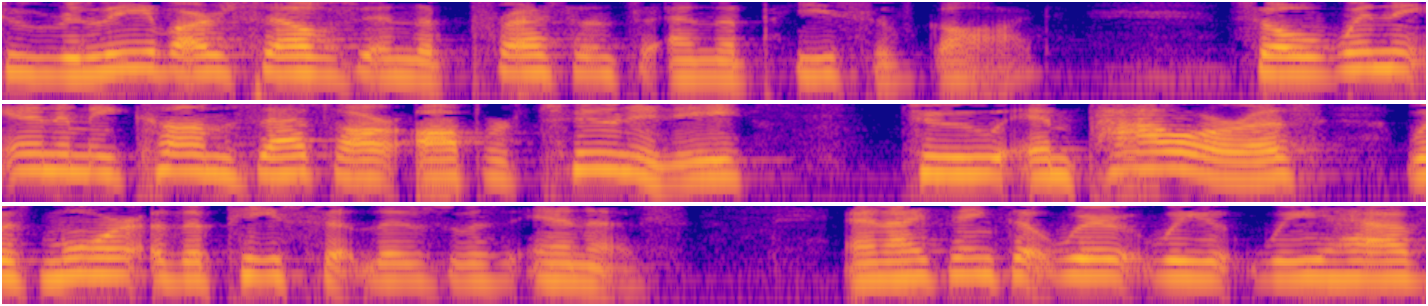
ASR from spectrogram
to relieve ourselves in the presence and the peace of God. So when the enemy comes, that's our opportunity to empower us with more of the peace that lives within us. And I think that we we, we have,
